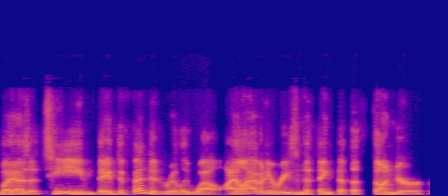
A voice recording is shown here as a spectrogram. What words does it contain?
But as a team, they've defended really well. I don't have any reason to think that the Thunder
